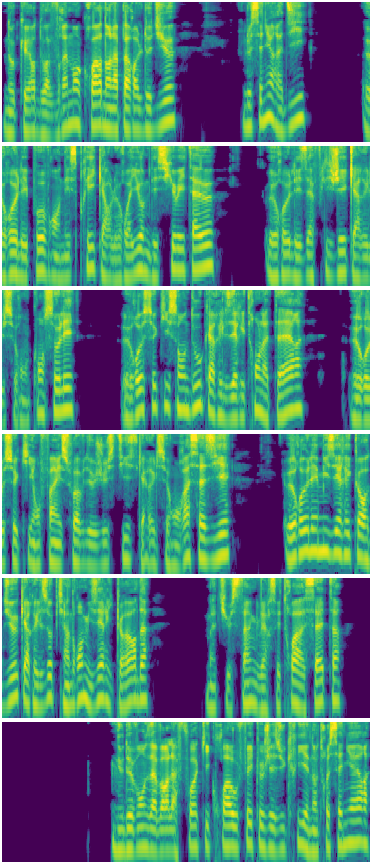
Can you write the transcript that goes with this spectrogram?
Nos cœurs doivent vraiment croire dans la parole de Dieu. Le Seigneur a dit Heureux les pauvres en esprit, car le royaume des cieux est à eux. Heureux les affligés, car ils seront consolés. Heureux ceux qui sont doux, car ils hériteront la terre. Heureux ceux qui ont faim et soif de justice, car ils seront rassasiés. Heureux les miséricordieux, car ils obtiendront miséricorde. Matthieu 5, versets 3 à 7. Nous devons avoir la foi qui croit au fait que Jésus-Christ est notre Seigneur.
